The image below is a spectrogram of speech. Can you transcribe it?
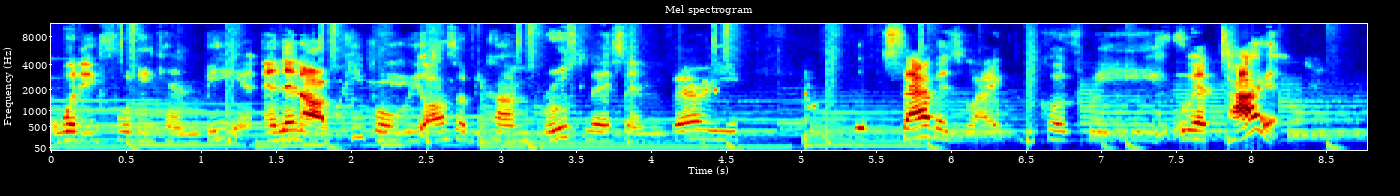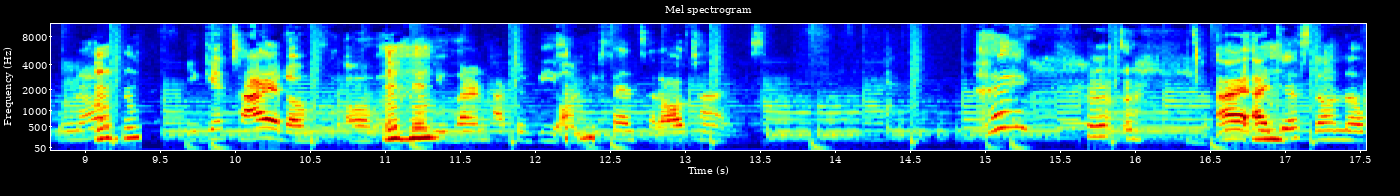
what it fully can be. And then our people, we also become ruthless and very savage like because we we're tired. You know, mm-hmm. you get tired of, of mm-hmm. and then mm-hmm. you learn how to be on defense at all times. Hey, I I mm-hmm. just don't know.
